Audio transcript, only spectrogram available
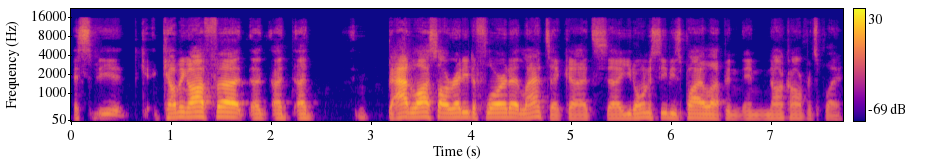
it's coming off uh, a, a, a bad loss already to Florida Atlantic. Uh, it's uh, you don't want to see these pile up in, in non-conference play.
